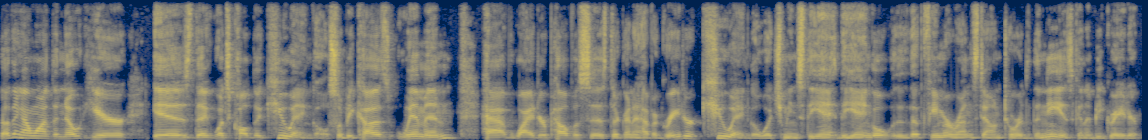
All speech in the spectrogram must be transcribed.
The other thing I wanted to note here is that what's called the Q angle. So because women have wider pelvises, they're going to have a greater Q angle, which means the, the angle the femur runs down towards the knee is going to be greater.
